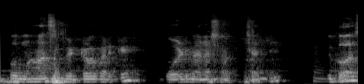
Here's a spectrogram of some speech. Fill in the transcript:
वो वहाँ से विड्रॉ करके गोल्ड में आना चाहते हैं। बिकॉज़।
